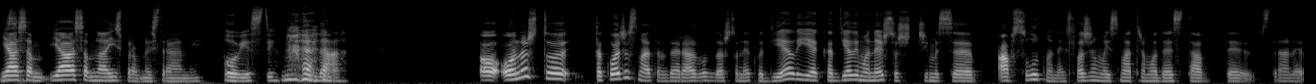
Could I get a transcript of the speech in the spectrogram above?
Ja sam, ja sam na ispravnoj strani. Povijesti, da. O, ono što također smatram da je razlog zašto neko dijeli je kad dijelimo nešto s čime se apsolutno ne slažemo i smatramo da je stav te strane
